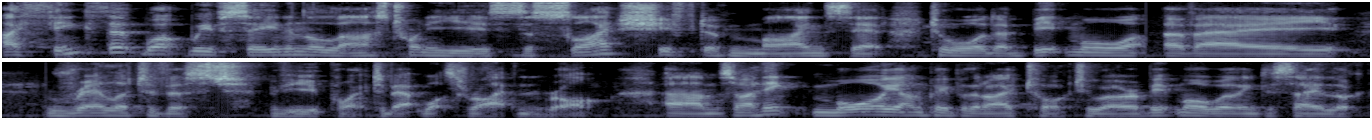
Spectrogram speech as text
I think that what we've seen in the last 20 years is a slight shift of mindset toward a bit more of a relativist viewpoint about what's right and wrong. Um, so I think more young people that I talk to are a bit more willing to say, look,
